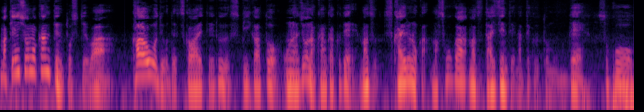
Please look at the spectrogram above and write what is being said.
まあ、検証の観点としては、カーオーディオで使われているスピーカーと同じような感覚で、まず使えるのか、まあ、そこがまず大前提になってくると思うので、そこを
